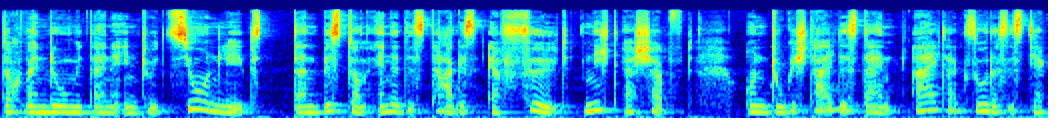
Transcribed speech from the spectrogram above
Doch wenn du mit deiner Intuition lebst, dann bist du am Ende des Tages erfüllt, nicht erschöpft. Und du gestaltest deinen Alltag so, dass, es dir,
